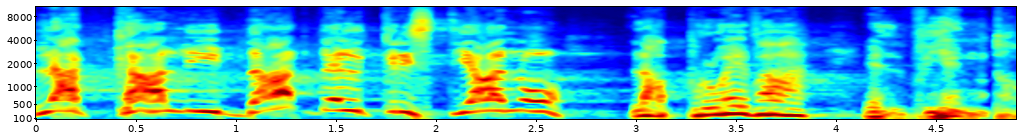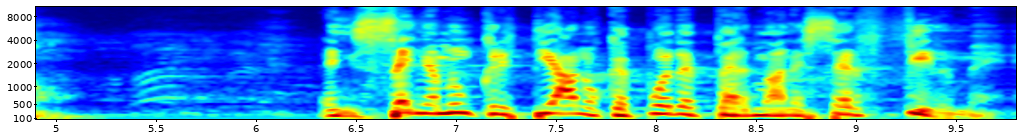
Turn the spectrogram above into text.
La calidad del cristiano la prueba el viento. Enséñame un cristiano que puede permanecer firme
